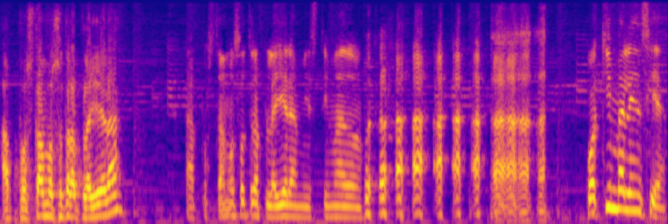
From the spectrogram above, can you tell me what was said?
¿Apostamos otra playera? Apostamos otra playera, mi estimado. Joaquín Valencia,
